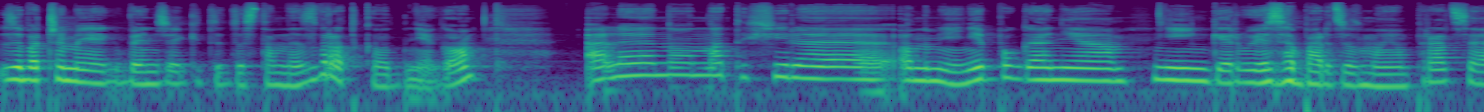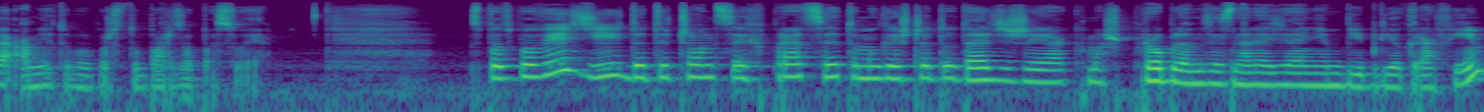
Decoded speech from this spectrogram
Zobaczymy, jak będzie, gdy dostanę zwrotkę od niego. Ale no, na tę chwilę on mnie nie pogania, nie ingeruje za bardzo w moją pracę, a mnie to po prostu bardzo pasuje. Z podpowiedzi dotyczących pracy to mogę jeszcze dodać, że jak masz problem ze znalezieniem bibliografii,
